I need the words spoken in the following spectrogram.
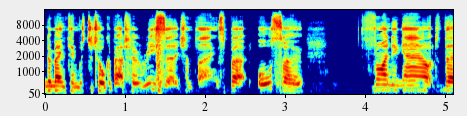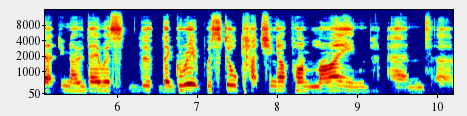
the main thing was to talk about her research and things but also finding out that you know there was the, the group was still catching up online and uh,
